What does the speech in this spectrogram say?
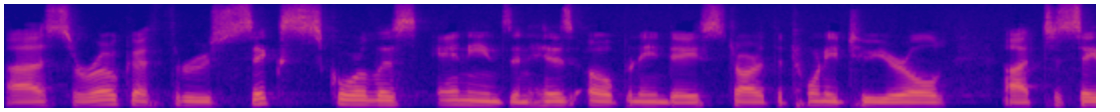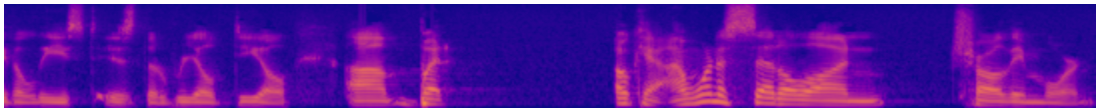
Uh, Soroka threw six scoreless innings in his opening day start. The 22 year old, uh, to say the least, is the real deal. Um, but okay, I want to settle on Charlie Morton.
